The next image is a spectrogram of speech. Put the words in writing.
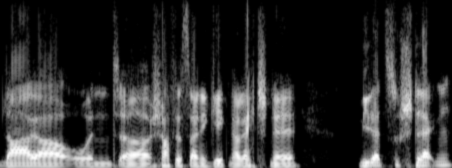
Lager und äh, schafft es, seine Gegner recht schnell niederzustrecken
